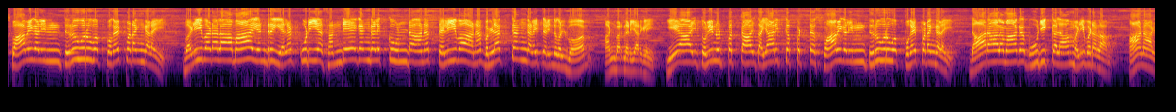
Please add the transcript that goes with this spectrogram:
சுவாமிகளின் திருவுருவ புகைப்படங்களை வழிபடலாமா என்று எழக்கூடிய சந்தேகங்களுக்கு உண்டான தெளிவான விளக்கங்களை தெரிந்து கொள்வோம். அன்பர்ந்தடியார்களே ஏஐ தொழில்நுட்பத்தால் தயாரிக்கப்பட்ட சுவாமிகளின் திருவுருவ புகைப்படங்களை தாராளமாக பூஜிக்கலாம் வழிபடலாம். ஆனால்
